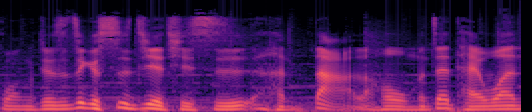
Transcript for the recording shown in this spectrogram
光，就是这个世界其实很大，然后我们在台湾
